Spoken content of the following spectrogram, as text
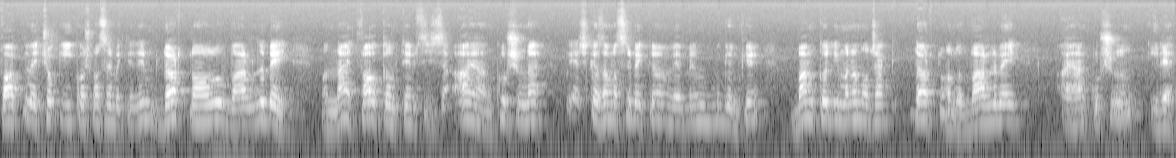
farklı ve çok iyi koşmasını beklediğim 4 nolu Varlı Bey o Night Falcon temsilcisi Ayhan Kurşun'da bu yarış kazanmasını bekliyorum ve benim bugünkü banko limanım olacak 4 nolu Varlı Bey Ayhan Kurşun ile.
